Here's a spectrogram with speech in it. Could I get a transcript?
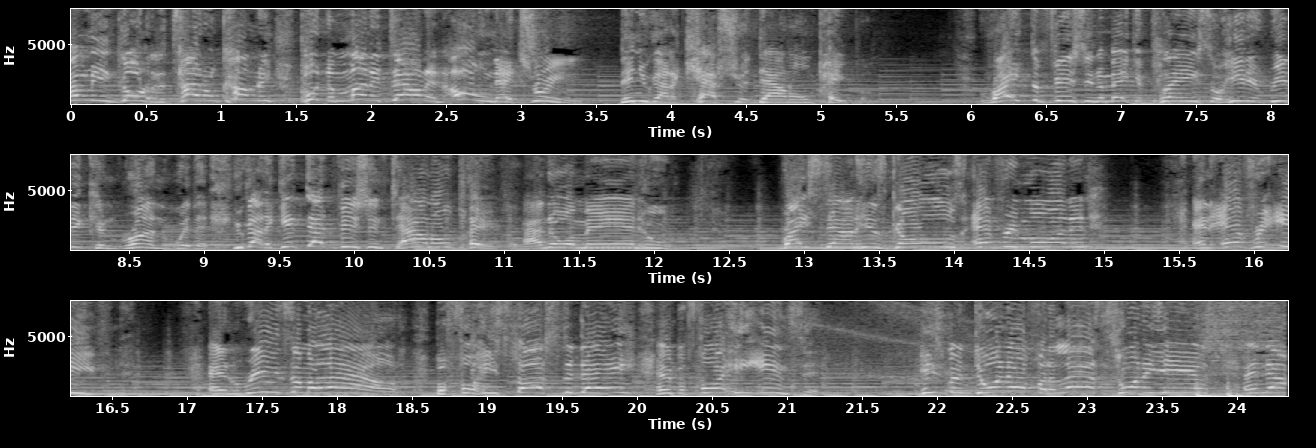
I mean, go to the title company, put the money down, and own that dream. Then you gotta capture it down on paper. Write the vision to make it plain so he that read it can run with it. You got to get that vision down on paper. I know a man who writes down his goals every morning and every evening and reads them aloud before he starts the day and before he ends it. He's been doing that for the last 20 years and now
